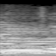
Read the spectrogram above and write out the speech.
Thank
